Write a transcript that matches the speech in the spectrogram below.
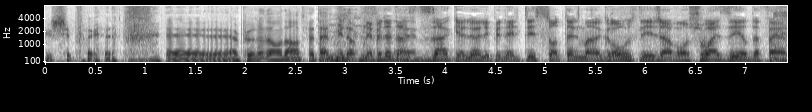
je sais pas, euh, un peu redondante peut-être, mais donc. Mais peut-être en euh, se disant que là, les pénalités sont tellement grosses, les gens vont choisir de faire.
